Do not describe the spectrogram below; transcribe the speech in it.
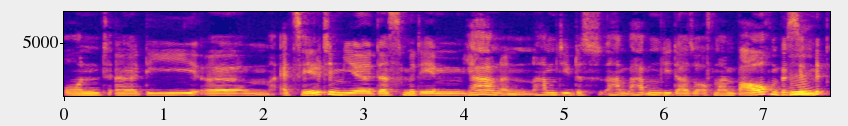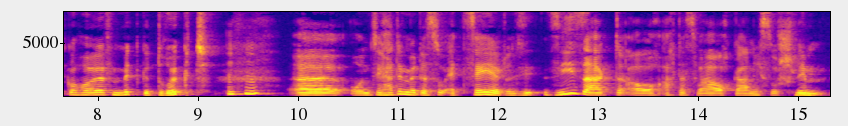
und äh, die ähm, erzählte mir, dass mit dem ja und dann haben die das haben, haben die da so auf meinem Bauch ein bisschen mhm. mitgeholfen, mitgedrückt. Mhm. Äh, und sie hatte mir das so erzählt und sie, sie sagte auch, ach, das war auch gar nicht so schlimm.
